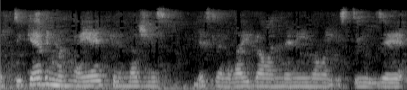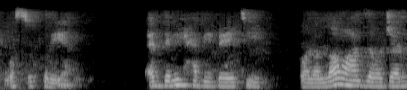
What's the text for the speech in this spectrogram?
ارتكاب المنهيات في المجلس مثل الغيبة والنميمة والاستهزاء والسخرية. الدليل حبيباتي قال الله عز وجل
